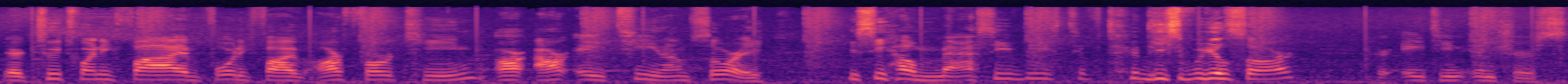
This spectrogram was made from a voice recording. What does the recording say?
They're 225, 45, R14, or R18, I'm sorry. You see how massive these, these wheels are? They're 18 inches.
